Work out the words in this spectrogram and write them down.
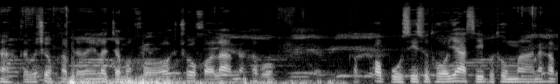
อะท่านผู้ชมครับเดี๋ยวนี้เราจะมาขอโชคขอลาบนะครับผมกับพ่อปู่ศรีสุโธย่าศรีปทุมมานะครับ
